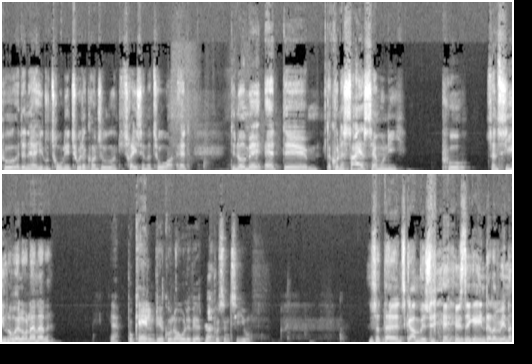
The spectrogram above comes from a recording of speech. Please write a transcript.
på den her helt utrolige Twitter-konto, de tre senatorer, at det er noget med, at øh, der kun er sejrsceremoni på San Siro, eller hvordan er det? Ja, pokalen bliver kun overleveret ja. på San Siro. Så er der en skam, hvis, hvis det ikke er Inter, der vinder.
